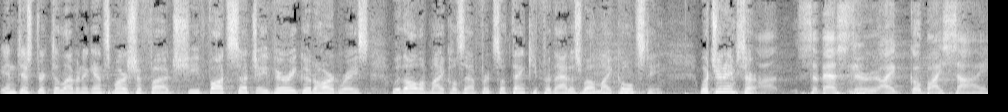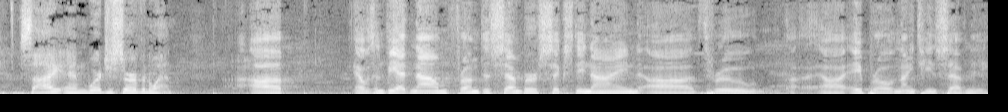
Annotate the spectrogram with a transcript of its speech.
in District 11 against Marcia Fudge. She fought such a very good, hard race with all of Michael's efforts. So thank you for that as well, Mike Goldstein. What's your name, sir? Uh, Sylvester. I go by Cy. Cy, and where'd you serve and when? Uh, I was in Vietnam from December 69 uh, through uh, uh, April 1970.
